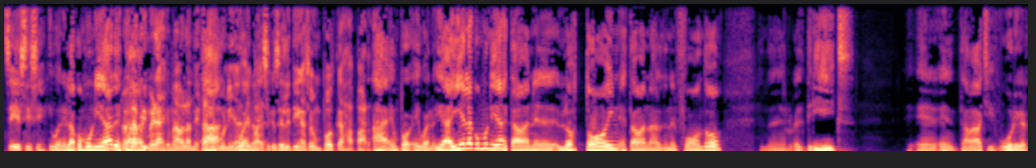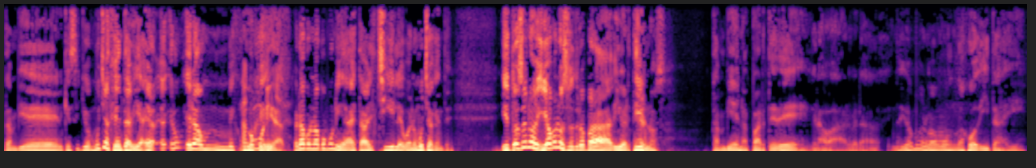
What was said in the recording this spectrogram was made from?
Sí, sí, sí. Y bueno, y la comunidad No es estaba... la primera vez que me hablan de esta Ah, comunidad. bueno. Me parece que se le tiene que hacer un podcast aparte. Ah, un poco, y bueno, y ahí en la comunidad estaban el- los Toyn, estaban en el fondo, el, el Drix, eh, eh, estaba Cheeseburger también, qué sé yo, mucha gente había, era, era- un mejunje. comunidad. Era una comunidad, estaba el Chile, bueno, mucha gente. Y entonces nos íbamos nosotros para divertirnos. También, aparte de grabar, ¿verdad? Nos íbamos, armamos unas joditas ahí.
